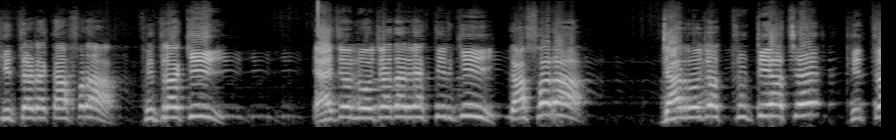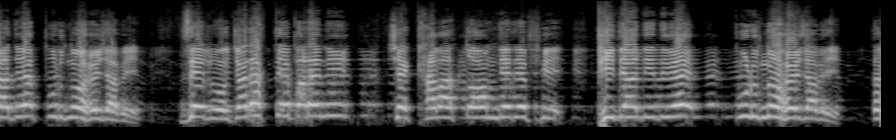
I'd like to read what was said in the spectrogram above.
ফিতরাটা কাফরা? ফিতরা কি? একজন রোজাদার ব্যক্তির কি? কাফারা? যার রোজা ত্রুটি আছে, ফিতরা দিয়ে পূর্ণ হয়ে যাবে। যে রোজা রাখতে পারেনি, সে খাবার তম দিয়ে ফিদা দিয়ে দিবে, পূর্ণ হয়ে যাবে। তো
